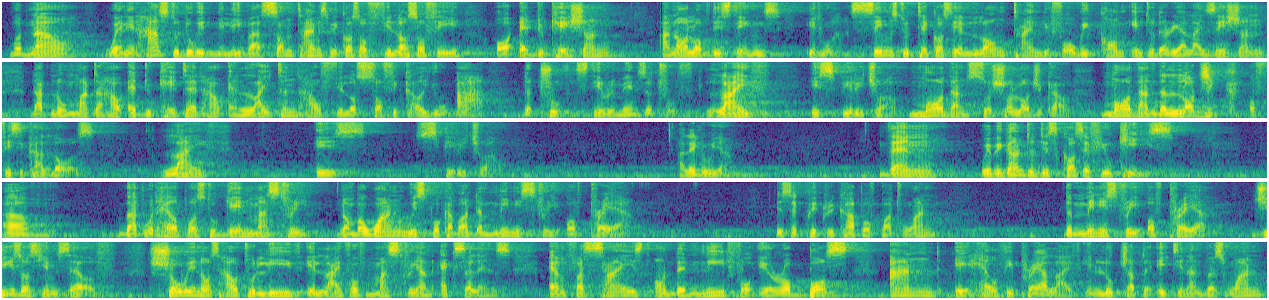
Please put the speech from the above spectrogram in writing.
But now, when it has to do with believers, sometimes because of philosophy or education and all of these things, it seems to take us a long time before we come into the realization that no matter how educated, how enlightened, how philosophical you are, the truth still remains the truth. Life is spiritual, more than sociological, more than the logic of physical laws. Life is spiritual. Hallelujah. Then we began to discuss a few keys um, that would help us to gain mastery. Number one, we spoke about the ministry of prayer. It's a quick recap of part one. The ministry of prayer. Jesus himself showing us how to live a life of mastery and excellence emphasized on the need for a robust and a healthy prayer life. In Luke chapter 18 and verse 1,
